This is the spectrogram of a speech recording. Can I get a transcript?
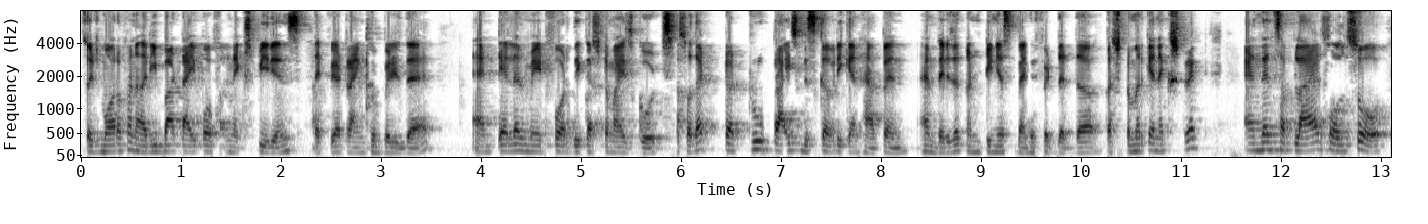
So it's more of an Ariba type of an experience that we are trying to build there and tailor made for the customized goods so that true price discovery can happen and there is a continuous benefit that the customer can extract. And then suppliers also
